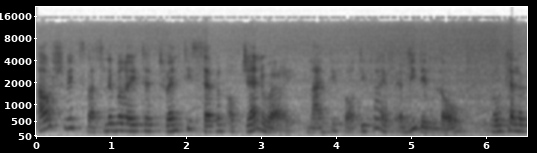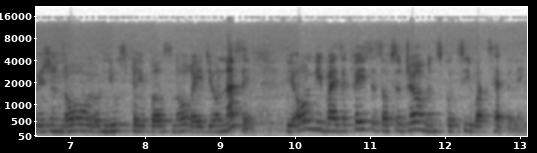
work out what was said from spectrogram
Auschwitz was liberated 27 of January 1945, and we didn't know. No television, no newspapers, no radio, nothing. We only by the faces of the Germans could see what's happening.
